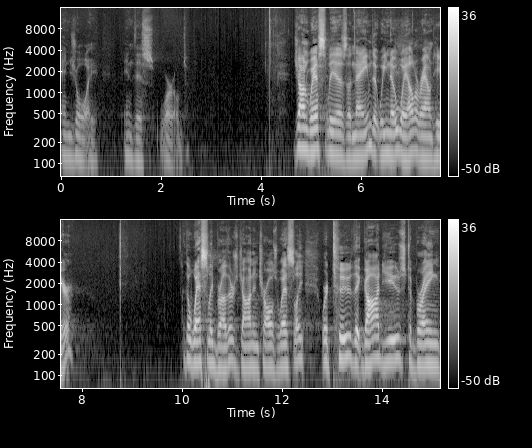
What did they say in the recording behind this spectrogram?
and joy in this world. John Wesley is a name that we know well around here. The Wesley brothers, John and Charles Wesley, were two that God used to bring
